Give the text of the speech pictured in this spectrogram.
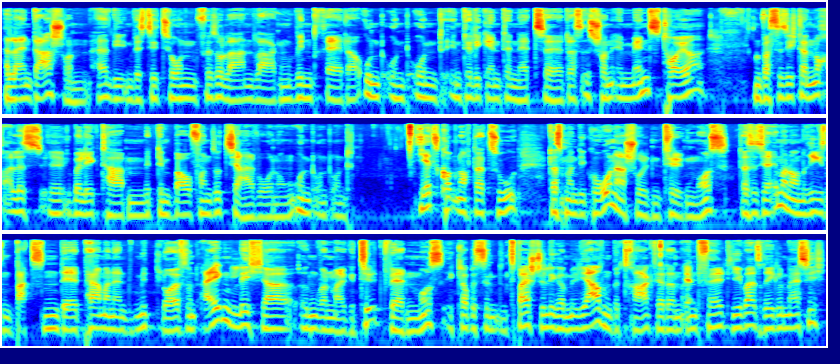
allein da schon äh, die Investitionen für Solaranlagen, Windräder und, und, und, intelligente Netze, das ist schon immens teuer. Und was sie sich dann noch alles äh, überlegt haben mit dem Bau von Sozialwohnungen und, und, und. Jetzt kommt noch dazu, dass man die Corona-Schulden tilgen muss. Das ist ja immer noch ein Riesenbatzen, der permanent mitläuft und eigentlich ja irgendwann mal getilgt werden muss. Ich glaube, es sind ein zweistelliger Milliardenbetrag, der dann ja. anfällt, jeweils regelmäßig.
